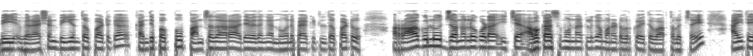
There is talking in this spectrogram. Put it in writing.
బియ్య రేషన్ బియ్యంతో పాటుగా కందిపప్పు పంచదార అదేవిధంగా నూనె ప్యాకెట్లతో పాటు రాగులు జొన్నలు కూడా ఇచ్చే అవకాశం ఉన్నట్లుగా మొన్నటి వరకు అయితే వార్తలు వచ్చాయి అయితే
